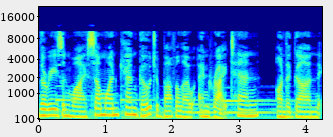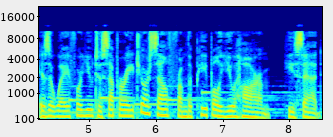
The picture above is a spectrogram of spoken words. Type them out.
The reason why someone can go to Buffalo and write 10 on the gun is a way for you to separate yourself from the people you harm, he said.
